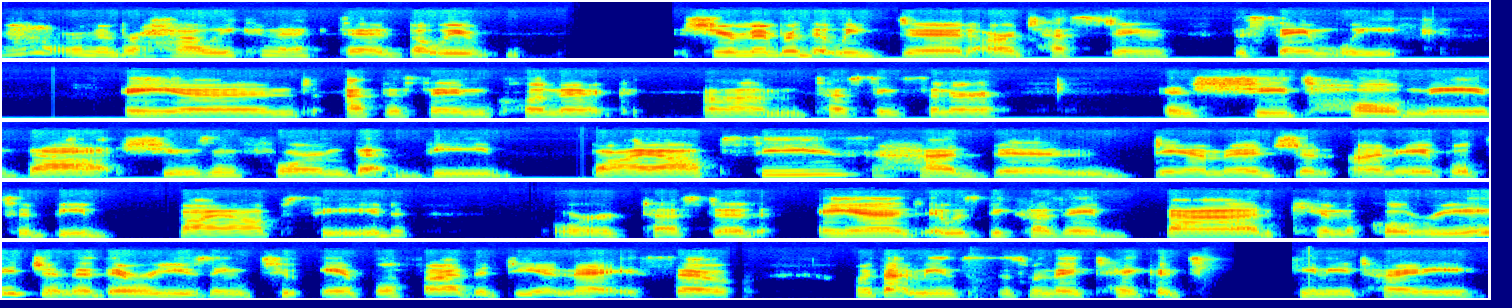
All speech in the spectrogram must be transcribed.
I don't remember how we connected, but we she remembered that we did our testing the same week and at the same clinic um, testing center. And she told me that she was informed that the biopsies had been damaged and unable to be biopsied or tested. And it was because a bad chemical reagent that they were using to amplify the DNA. So, what that means is when they take a teeny tiny,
